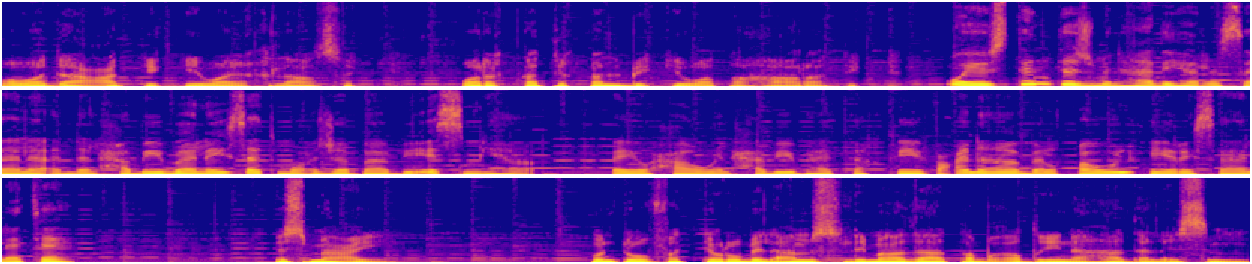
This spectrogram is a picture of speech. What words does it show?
ووداعتك وإخلاصك ورقة قلبك وطهارتك. ويستنتج من هذه الرسالة أن الحبيبة ليست معجبة باسمها فيحاول حبيبها التخفيف عنها بالقول في رسالته. اسمعي كنت أفكر بالأمس لماذا تبغضين هذا الاسم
